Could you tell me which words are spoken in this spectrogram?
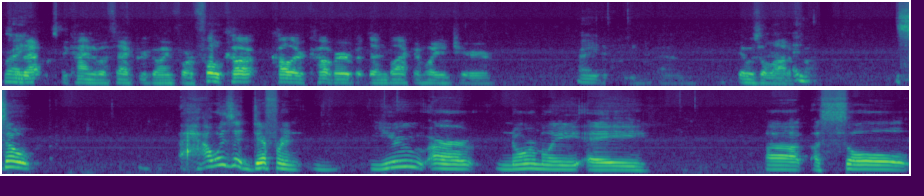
Right. So that was the kind of effect we're going for. Full co- color cover, but then black and white interior. right. Um, it was a lot of And- fun. So, how is it different? You are normally a uh, a sole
